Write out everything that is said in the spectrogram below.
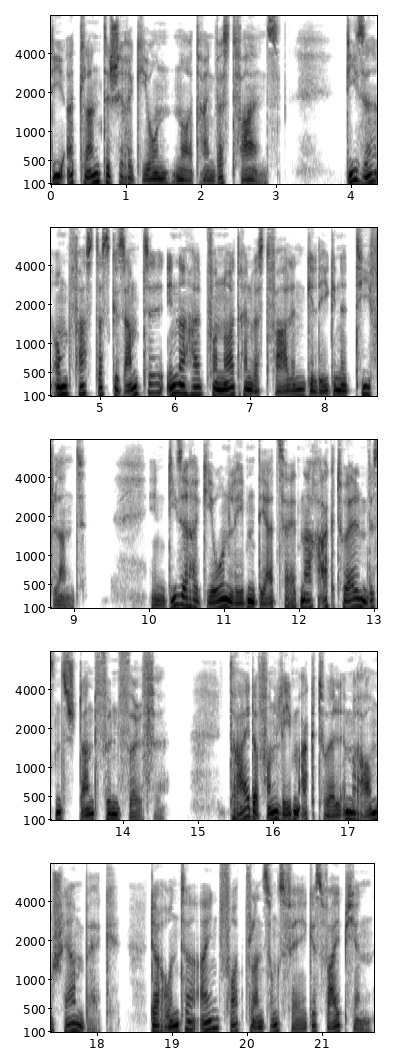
die atlantische Region Nordrhein-Westfalens. Diese umfasst das gesamte innerhalb von Nordrhein-Westfalen gelegene Tiefland. In dieser Region leben derzeit nach aktuellem Wissensstand fünf Wölfe. Drei davon leben aktuell im Raum Schermbeck darunter ein fortpflanzungsfähiges Weibchen,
